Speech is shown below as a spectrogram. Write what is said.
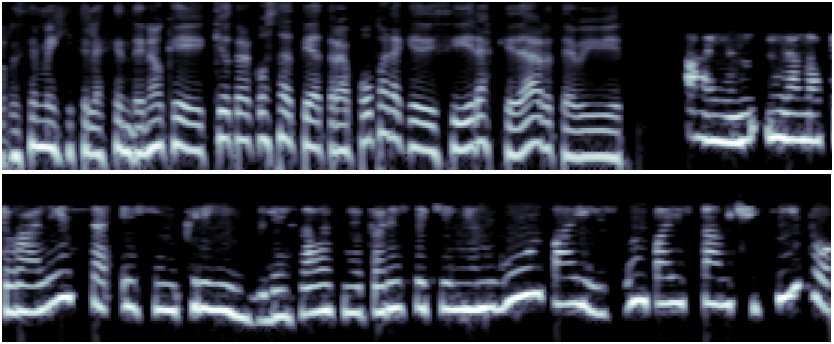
recién me dijiste la gente, ¿no? ¿Qué, ¿Qué otra cosa te atrapó para que decidieras quedarte a vivir? Ay, la naturaleza es increíble, ¿sabes? Me parece que ningún país, un país tan chiquito,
